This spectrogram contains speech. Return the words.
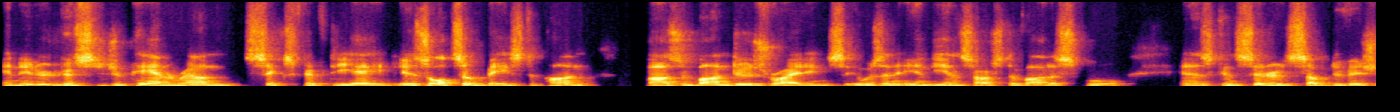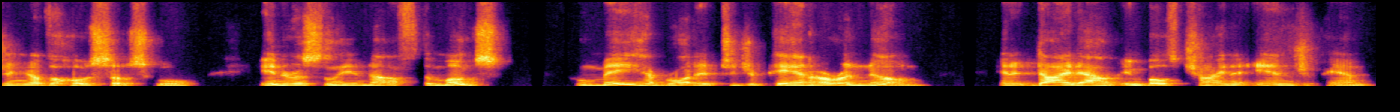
and introduced to Japan around 658. It is also based upon Vasubandhu's writings. It was an Indian Sarvastivada school and is considered a subdivision of the Hosso school. Interestingly enough, the monks who may have brought it to Japan are unknown, and it died out in both China and Japan.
